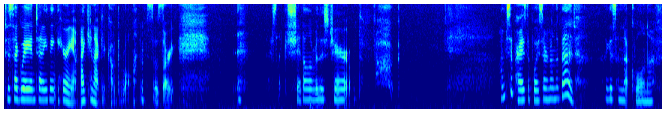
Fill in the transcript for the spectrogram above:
to segue into anything. Here I am. I cannot get comfortable. I'm so sorry. There's like shit all over this chair. I'm surprised the boys aren't on the bed. I guess I'm not cool enough.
